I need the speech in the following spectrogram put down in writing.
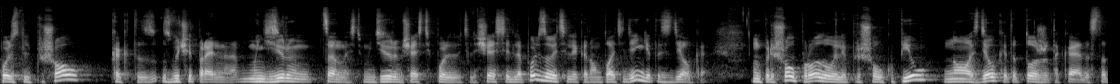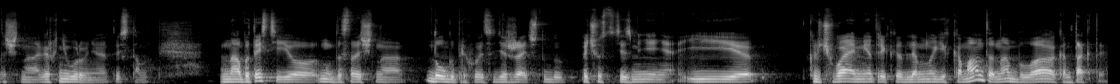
пользователь пришел, как это звучит правильно, монетизируем ценность, монетизируем счастье пользователя. Счастье для пользователя, когда он платит деньги, это сделка. Он пришел, продал или пришел, купил, но сделка это тоже такая достаточно верхнеуровневая. То есть там на АБ-тесте ее ну, достаточно долго приходится держать, чтобы почувствовать изменения. И ключевая метрика для многих команд, она была контакты.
